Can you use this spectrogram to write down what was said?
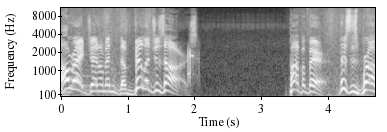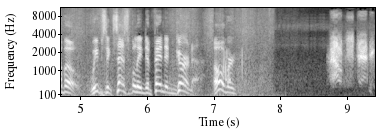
All right, gentlemen, the village is ours. Papa Bear, this is Bravo. We've successfully defended Girna. Over. Outstanding,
